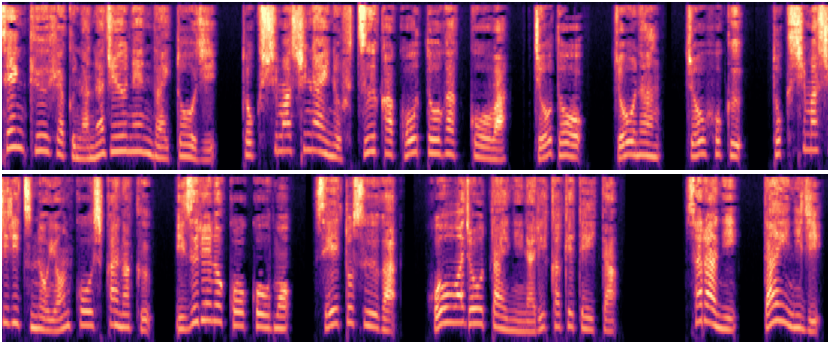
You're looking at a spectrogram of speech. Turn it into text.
1970年代当時、徳島市内の普通科高等学校は、上東、上南、上北、徳島市立の4校しかなく、いずれの高校も生徒数が飽和状態になりかけていた。さらに、第二次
